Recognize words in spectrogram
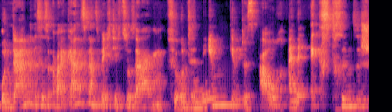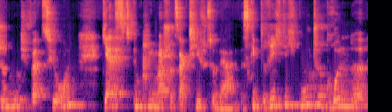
Und dann ist es aber ganz, ganz wichtig zu sagen, für Unternehmen gibt es auch eine extrinsische Motivation, jetzt im Klimaschutz aktiv zu werden. Es gibt richtig gute Gründe,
